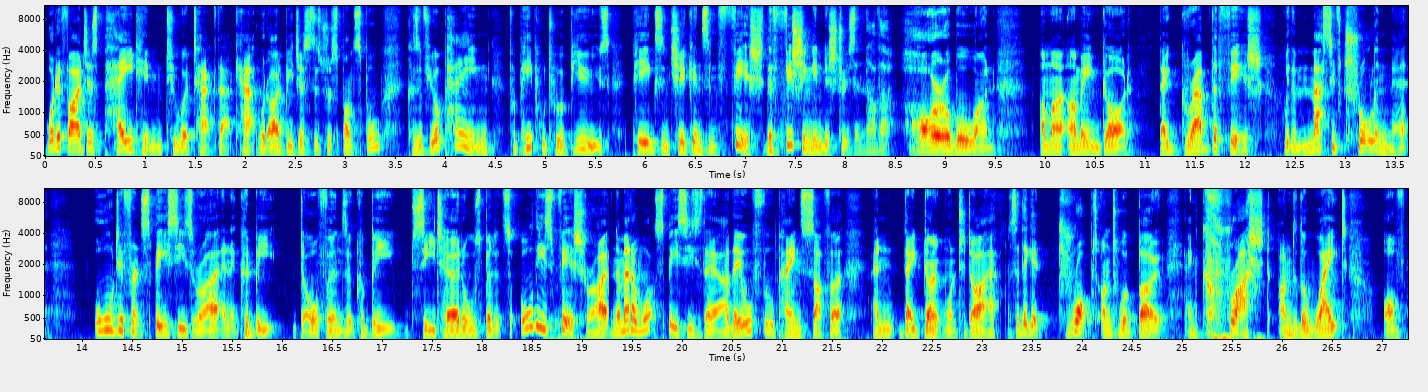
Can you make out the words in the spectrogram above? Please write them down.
What if I just paid him to attack that cat? Would I be just as responsible? Because if you're paying for people to abuse pigs and chickens and fish, the fishing industry is another horrible one. I mean, God, they grab the fish with a massive trawling net all different species, right? And it could be dolphins, it could be sea turtles, but it's all these fish, right? No matter what species they are, they all feel pain, suffer, and they don't want to die. So they get dropped onto a boat and crushed under the weight of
